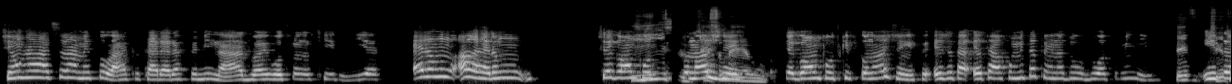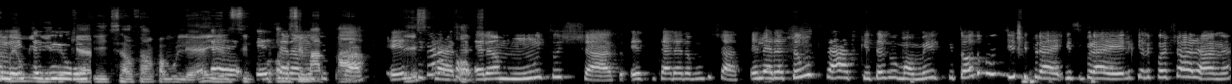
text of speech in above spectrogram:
tinha um relacionamento lá que o cara era afeminado, aí o outro não queria. Era um, ah, era um, chegou a um ponto que Isso, ficou isso nojento. Chegou a um ponto que ficou nojento. Eu já tá, eu tava com muita pena do, do outro menino. Teve, E também também um teve menino que um- era, e se relacionava com a mulher, e É, eles se esse era se matar. Esse, Esse era cara tóxico. era muito chato. Esse cara era muito chato. Ele era tão chato que teve um momento que todo mundo disse pra, isso pra ele que ele foi chorar, né?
